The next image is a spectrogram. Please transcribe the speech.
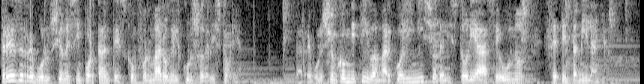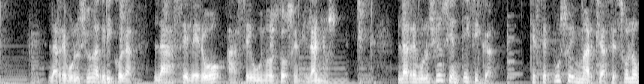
Tres revoluciones importantes conformaron el curso de la historia. La revolución cognitiva marcó el inicio de la historia hace unos 70.000 años. La revolución agrícola la aceleró hace unos 12.000 años. La revolución científica, que se puso en marcha hace solo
